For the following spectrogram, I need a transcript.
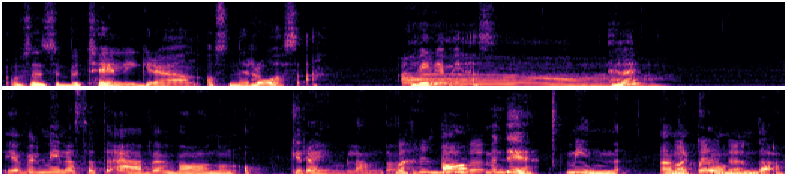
och sen så buteljgrön och sen rosa. Vill jag minnas. Ah. Eller? Jag vill minnas att det även var någon ockra Vad inblandad. Ja, men det. Min anakonda.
